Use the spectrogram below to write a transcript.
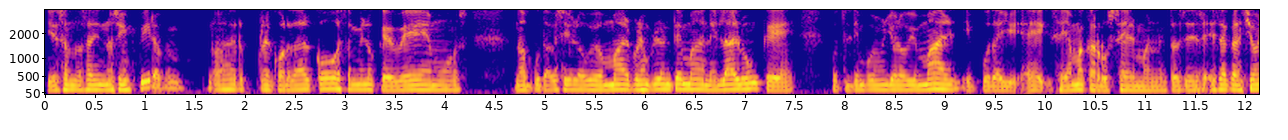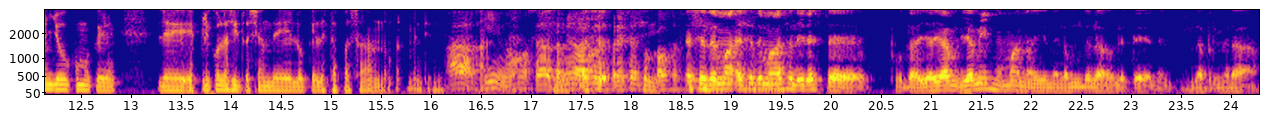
Y eso nos, nos inspira, pe, nos hace recordar cosas, también lo que vemos. No, puta, a veces yo lo veo mal. Por ejemplo, hay un tema en el álbum que, puta, el tiempo yo lo vi mal y, puta, yo- eh, se llama Carrusel, man. Entonces, esa canción yo como que le explico la situación de lo que le está pasando, man, ¿me entiendes? Ah, sí, ¿no? O sea, también agarro la Ese- experiencia de tus sí. causas. Ese tema, ese tema va a salir este, puta, ya, ya, ya mismo, mano, ahí en el álbum de la WT, en el- la primera,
